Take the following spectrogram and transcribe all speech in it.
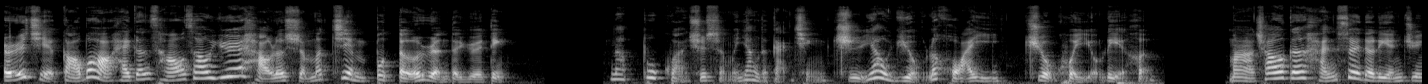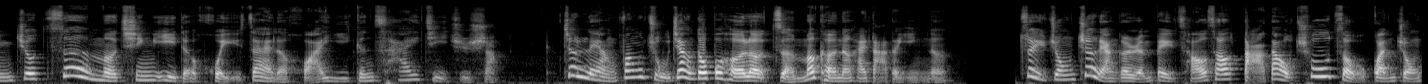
而且搞不好还跟曹操约好了什么见不得人的约定。那不管是什么样的感情，只要有了怀疑，就会有裂痕。马超跟韩遂的联军就这么轻易地毁在了怀疑跟猜忌之上。这两方主将都不和了，怎么可能还打得赢呢？最终，这两个人被曹操打到出走关中。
